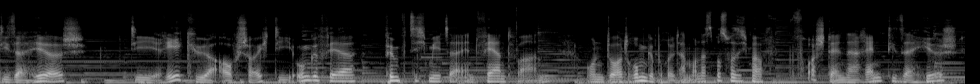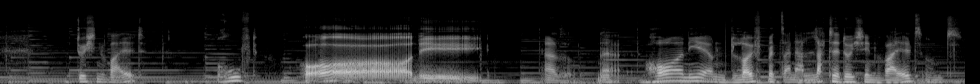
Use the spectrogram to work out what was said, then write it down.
dieser Hirsch die Rehkühe aufscheucht, die ungefähr 50 Meter entfernt waren und dort rumgebrüllt haben. Und das muss man sich mal vorstellen. Da rennt dieser Hirsch durch den Wald, ruft Horny. Also, ne, Horny und läuft mit seiner Latte durch den Wald und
